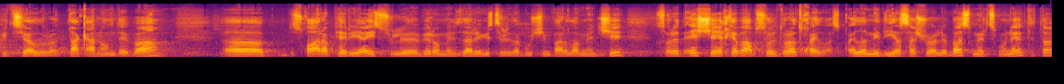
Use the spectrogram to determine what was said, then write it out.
ოფიციალურად დაკანონდება. სხვა არაფერია ის ცვლილებები, რომელიც დარეგისტრირდა გუშინ პარლამენტში. სწორედ ეს შეეხება აბსოლუტურად ყველას, ყველა მედია საშუალებას მერწმუნეთ და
